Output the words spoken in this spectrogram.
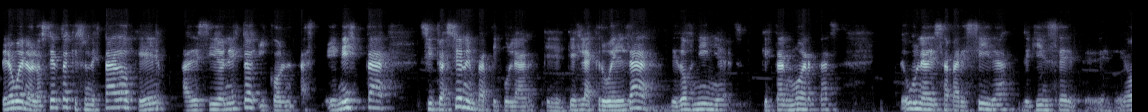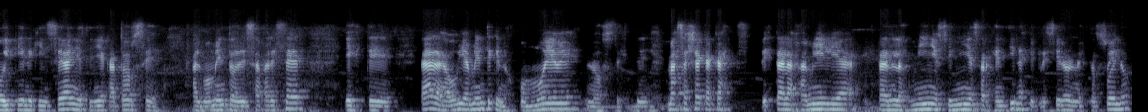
Pero bueno, lo cierto es que es un Estado que ha decidido en esto y con, en esta situación en particular, que, es la crueldad de dos niñas que están muertas, una desaparecida de 15, eh, hoy tiene 15 años, tenía 14 al momento de desaparecer, este, nada, obviamente que nos conmueve, este, más allá que acá está la familia, están los niños y niñas argentinas que crecieron en nuestro suelo,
